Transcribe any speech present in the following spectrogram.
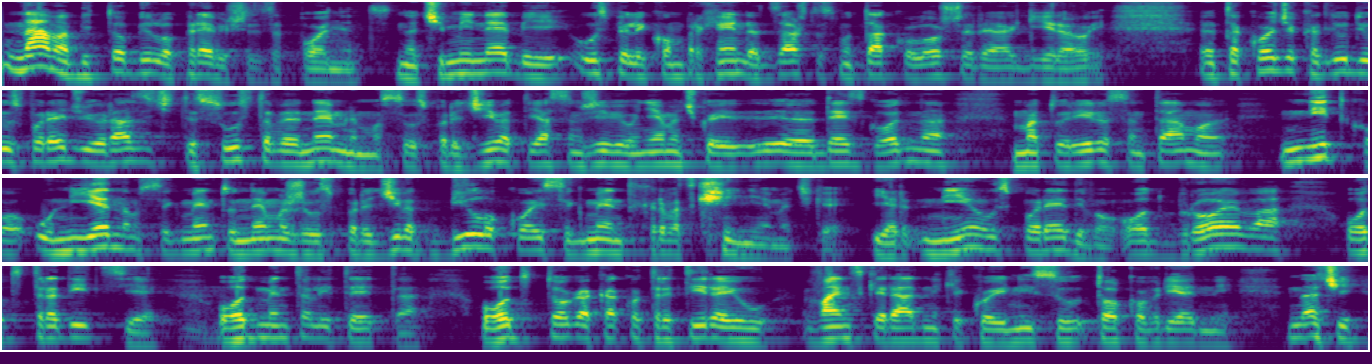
nama bi to bilo previše za podnijet. Znači, mi ne bi uspjeli komprehendati zašto smo tako loše reagirali. E, također, kad ljudi uspoređuju različite sustave, nemremo se uspoređivati. Ja sam živio u Njemačkoj e, 10 godina, maturirao sam tamo. Nitko u nijednom segmentu ne može uspoređivati bilo koji segment Hrvatske i Njemačke. Jer nije usporedivo. Od brojeva, od tradicije, od mentaliteta, od toga kako tretiraju vanjske radnike koji nisu toliko vrijedni. Znači,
